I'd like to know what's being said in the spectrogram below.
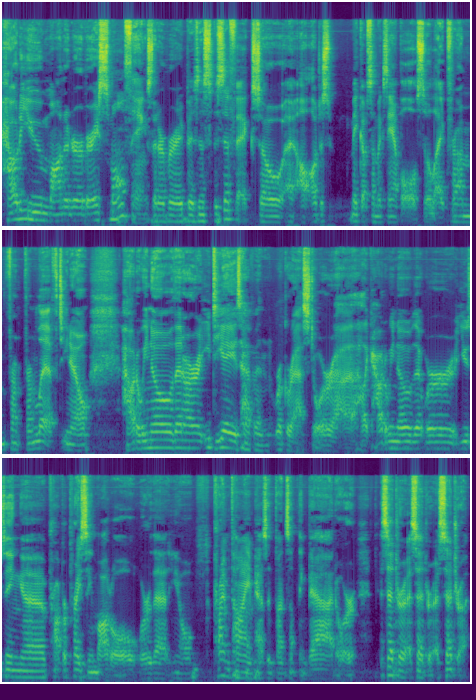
how do you monitor very small things that are very business specific? So uh, I'll, I'll just make up some examples. So like from from from Lyft, you know, how do we know that our ETAs haven't regressed, or uh, like how do we know that we're using a proper pricing model, or that you know prime time hasn't done something bad, or et cetera, et cetera, et cetera.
